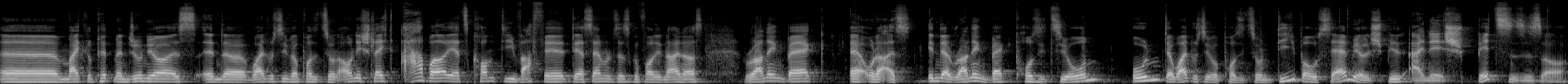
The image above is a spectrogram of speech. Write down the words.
Äh, Michael Pittman Jr. ist in der Wide Receiver Position auch nicht schlecht, aber jetzt kommt die Waffe der San Francisco 49ers, Running Back, äh, oder als in der Running Back Position und der Wide Receiver Position. Debo Samuel spielt eine Spitzensaison.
